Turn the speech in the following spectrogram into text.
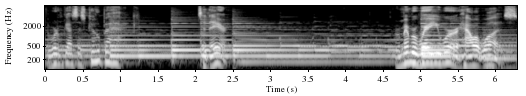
The Word of God says, go back to there. Remember where you were, how it was.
